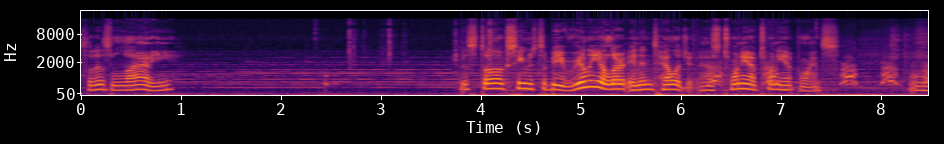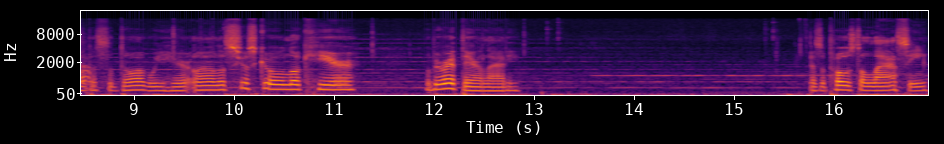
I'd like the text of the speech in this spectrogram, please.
So this laddie... This dog seems to be really alert and intelligent. It has 20 out of 20 hit points. Uh, that's the dog we hear. Uh, let's just go look here. We'll be right there, laddie. As opposed to Lassie.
